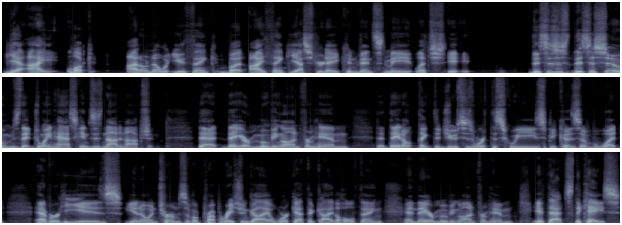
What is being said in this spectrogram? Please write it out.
yeah, I look. I don't know what you think, but I think yesterday convinced me. Let's. It, this is this assumes that Dwayne Haskins is not an option. That they are moving on from him. That they don't think the juice is worth the squeeze because of what ever he is, you know, in terms of a preparation guy, a work ethic guy, the whole thing, and they are moving on from him. If that's the case,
